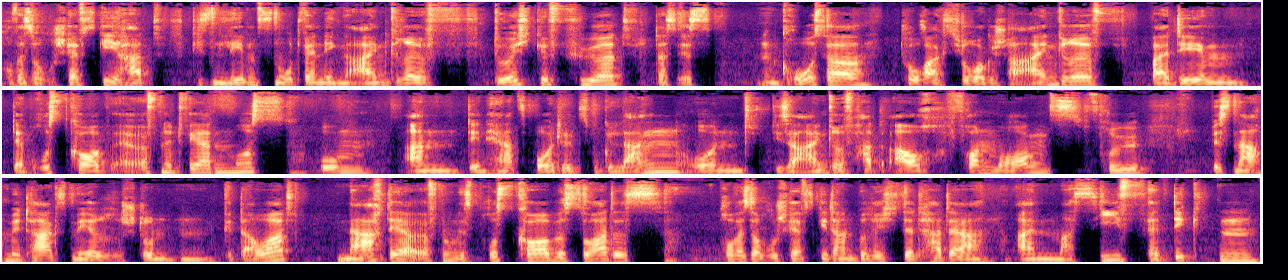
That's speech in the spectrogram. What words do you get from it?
Professor Ruszewski, hat diesen lebensnotwendigen Eingriff durchgeführt. Das ist ein großer thoraxchirurgischer Eingriff, bei dem der Brustkorb eröffnet werden muss, um an den Herzbeutel zu gelangen. Und dieser Eingriff hat auch von morgens früh bis nachmittags mehrere Stunden gedauert. Nach der Eröffnung des Brustkorbes, so hat es Professor Ruszewski dann berichtet, hat er einen massiv verdickten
